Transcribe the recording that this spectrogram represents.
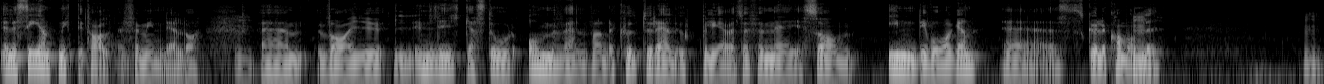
eller sent 90-tal för min del då, mm. Ehm, var ju en lika stor omvälvande kulturell upplevelse för mig som indievågen eh, skulle komma att bli. Mm. Mm.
